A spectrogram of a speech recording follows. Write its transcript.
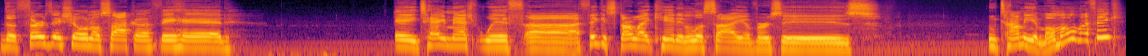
the Thursday show in Osaka, they had a tag match with uh, I think it's Starlight Kid and Lasaya versus Utami and Momo. I think.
